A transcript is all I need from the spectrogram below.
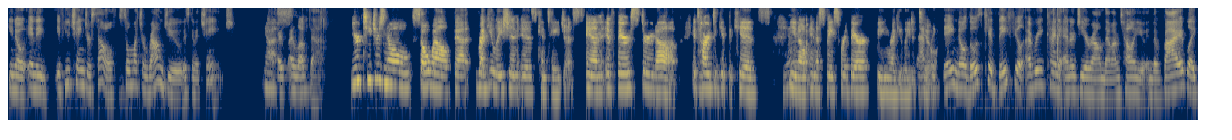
you know and it, if you change yourself so much around you is going to change yes. I, I love that. Your teachers know so well that regulation is contagious and if they're stirred up it's mm-hmm. hard to get the kids yeah. you know in a space where they're being regulated exactly. too they know those kids they feel every kind of energy around them i'm telling you and the vibe like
